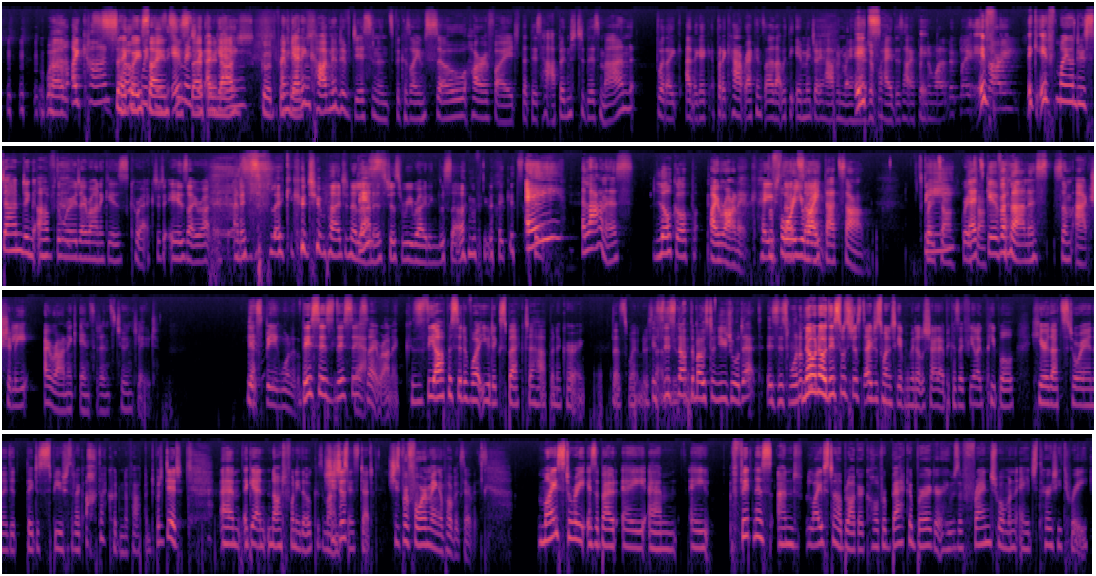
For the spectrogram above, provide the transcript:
Well, I can't Segway science is that like I'm they're not getting good for I'm getting cognitive dissonance because I am so horrified that this happened to this man. But I, and like, I but I can't reconcile that with the image I have in my head It's- of how this happened and what it looked like. if Sorry. like if my understanding of the word ironic is correct, it is ironic, and it's like, could you imagine Alanis just rewriting the song? Like it's A, Alanis, look up ironic before you song. write that song. great B, song, great let's song. give Alanis some actually ironic incidents to include. This being one of them. This is this is Yeah. ironic because it's the opposite of what you'd expect to happen occurring. That's my understanding. Is this not it. the most unusual death? Is this one of No, them? no. No, this was just. I just wanted to give him a little shout out because I feel like people hear that story and they did they dispute. They're like, oh, that couldn't have happened, but it did. Um, again, not funny though because man She's just- is dead. She's performing a public service. My story is about a um a fitness and lifestyle blogger called Rebecca Burger, who was a French woman aged 33,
